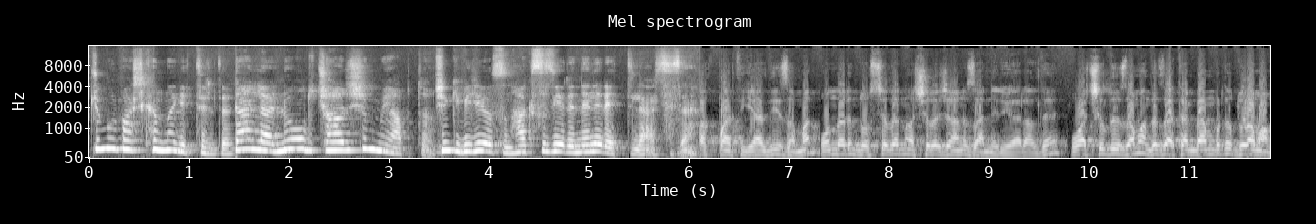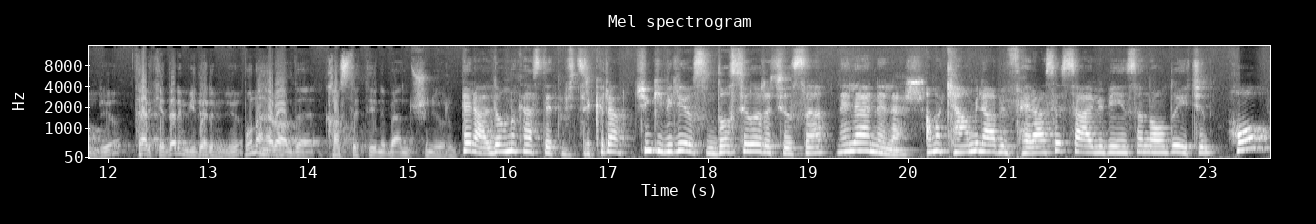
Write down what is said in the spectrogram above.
Cumhurbaşkanına getirdi. Derler ne oldu çağrışım mı yaptı? Çünkü biliyorsun haksız yere neler ettiler size. AK Parti geldiği zaman onların dosyalarının açılacağını zannediyor herhalde. O açıldığı zaman da zaten ben burada duramam diyor. Terk ederim giderim diyor. Bunu herhalde kastettiğini ben düşünüyorum. Herhalde onu kastetmiştir kral. Çünkü biliyorsun dosyalar açılsa neler neler. Ama Kamil abim feraset sahibi bir insan olduğu için hop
